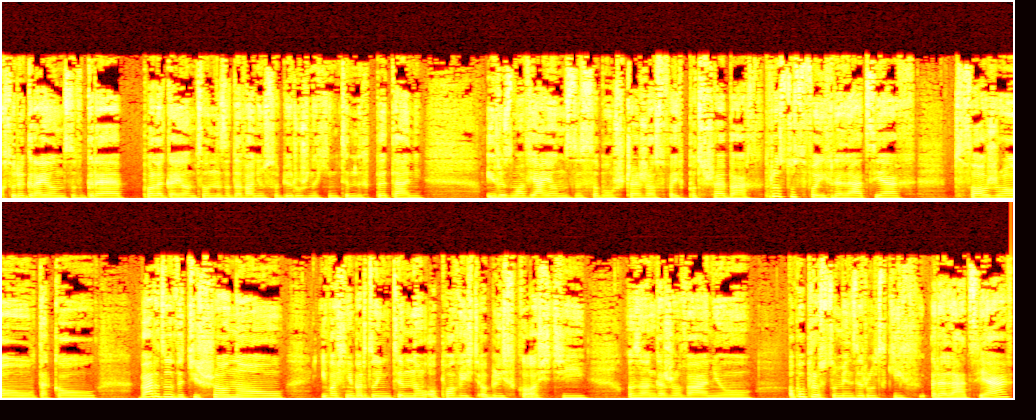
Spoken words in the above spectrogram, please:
które grając w grę polegającą na zadawaniu sobie różnych intymnych pytań i rozmawiając ze sobą szczerze o swoich potrzebach, po prostu swoich relacjach, tworzą taką bardzo wyciszoną i właśnie bardzo intymną opowieść o bliskości, o zaangażowaniu, o po prostu międzyludzkich relacjach.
